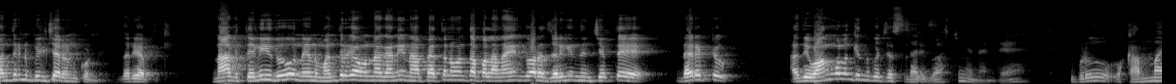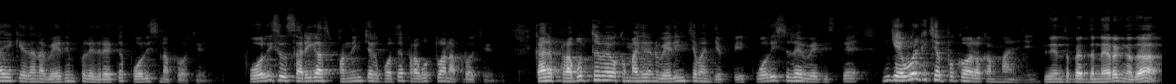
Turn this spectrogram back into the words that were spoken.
మంత్రిని పిలిచారనుకోండి దర్యాప్తుకి. నాకు తెలియదు నేను మంత్రిగా ఉన్నా కానీ నా పెత్తనం అంతా పలానా ఆయన ద్వారా జరిగిందని చెప్తే డైరెక్ట్ అది వాంగ్మూలం కిందకు వచ్చేస్తుంది. వస్తుంది ఏంటంటే ఇప్పుడు ఒక అమ్మాయికి ఏదైనా వేధింపులు ఎదురైతే పోలీసుని అప్రోచ్ అయ్యింది పోలీసు సరిగా స్పందించకపోతే ప్రభుత్వాన్ని అప్రోచ్ అయ్యింది కానీ ప్రభుత్వమే ఒక మహిళను వేధించమని చెప్పి పోలీసులే వేధిస్తే ఇంకెవరికి చెప్పుకోవాలి ఒక అమ్మాయి? ఇది ఇంత పెద్ద నేరం కదా?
